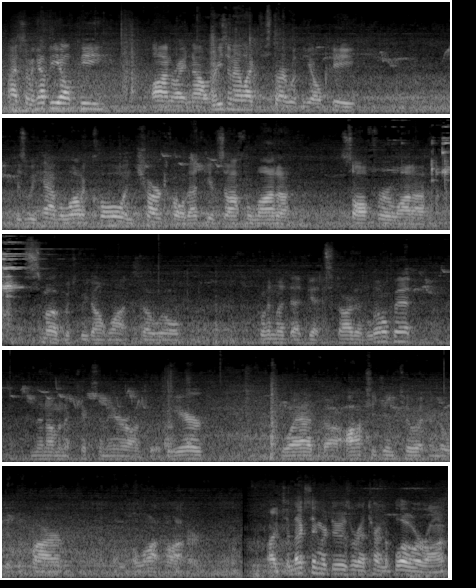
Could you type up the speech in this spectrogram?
Alright, so we have the LP on right now. The reason I like to start with the LP is we have a lot of coal and charcoal. That gives off a lot of sulfur, a lot of smoke, which we don't want. So we'll go ahead and let that get started a little bit and then I'm going to kick some air onto it. The air will add uh, oxygen to it and it'll get the fire a lot hotter. Alright, so next thing we're going to do is we're going to turn the blower on.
